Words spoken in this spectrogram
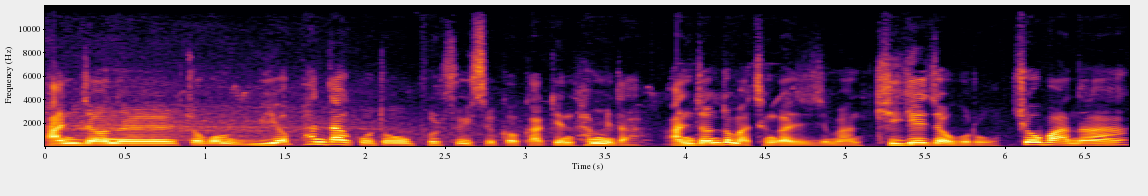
안전을 조금 위협한다고도 볼 수 있을 것 같긴 합니다. 안전도 마찬가지지만 기계적으로 쇼바나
